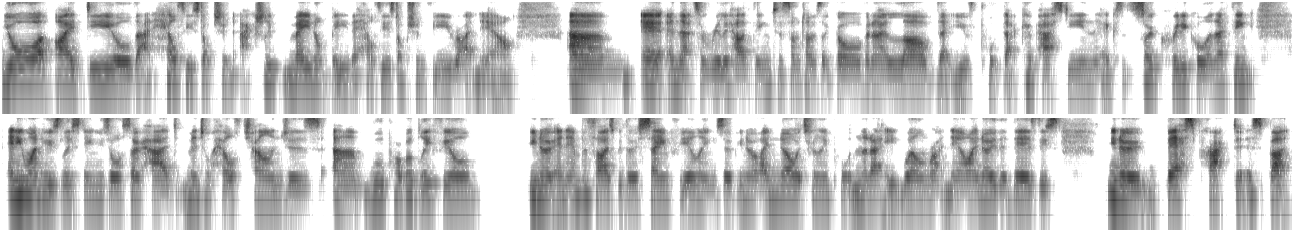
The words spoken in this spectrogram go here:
your ideal, that healthiest option actually may not be the healthiest option for you right now. Um, and, and, that's a really hard thing to sometimes let go of and i love that you've put that capacity in there because it's so critical and i think anyone who's listening who's also had mental health challenges um, will probably feel you know and empathize with those same feelings of you know i know it's really important that i eat well right now. I know that there's this you know best practice but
